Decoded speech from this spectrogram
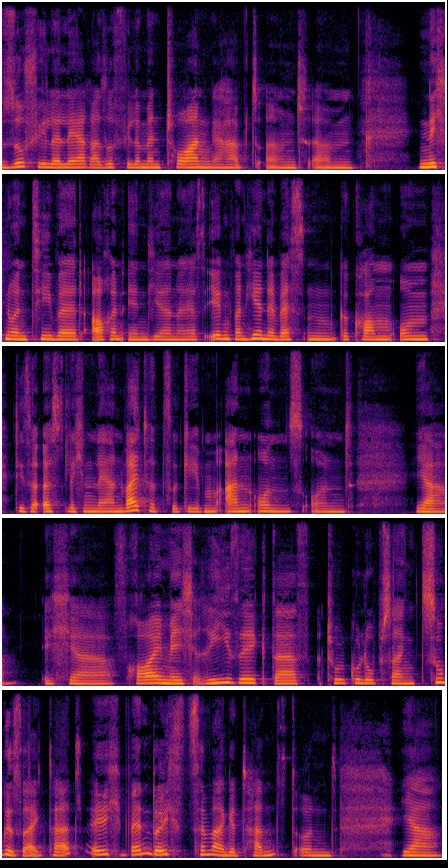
so viele Lehrer, so viele Mentoren gehabt und ähm, nicht nur in Tibet, auch in Indien. Er ist irgendwann hier in den Westen gekommen, um diese östlichen Lehren weiterzugeben an uns. Und ja, ich äh, freue mich riesig, dass Tulku Lobsang zugesagt hat. Ich bin durchs Zimmer getanzt und ja,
